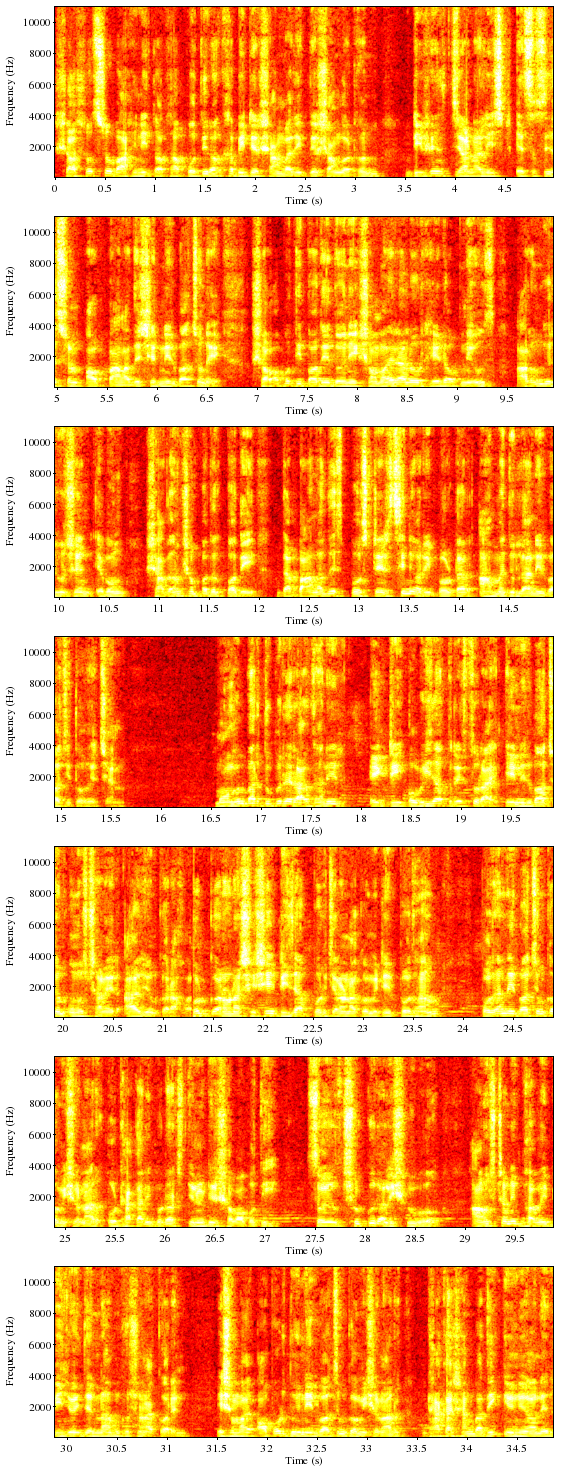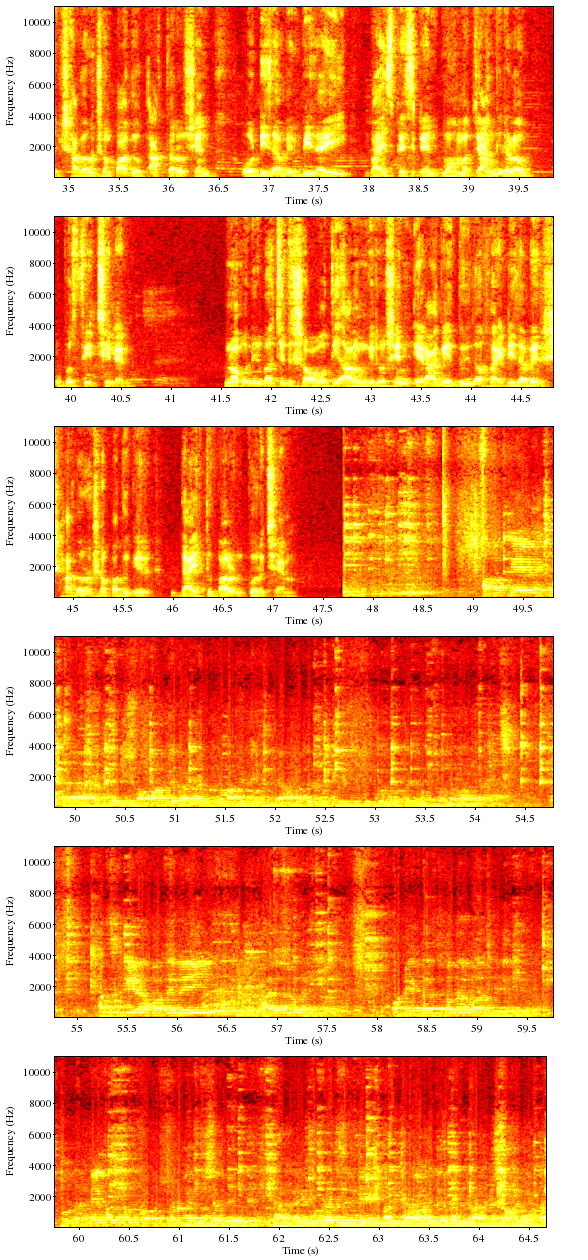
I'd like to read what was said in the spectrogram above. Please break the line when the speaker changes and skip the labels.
সশস্ত্র বাহিনী তথা প্রতিরক্ষা বিটের সাংবাদিকদের সংগঠন ডিফেন্স জার্নালিস্ট অ্যাসোসিয়েশন অব বাংলাদেশের নির্বাচনে সভাপতি পদে দৈনিক সময়ের আলোর head of news, Alamgir Hossain এবং সাধারণ সম্পাদক পদে দ্য বাংলাদেশ পোস্টের সিনিয়র রিপোর্টার আহমেদুল্লাহ নির্বাচিত হয়েছেন। মঙ্গলবার দুপুরে রাজধানীর একটি অভিজাত রেস্তোরাঁয় এই নির্বাচন অনুষ্ঠানের আয়োজন করা হয়। ভোট গণনা শেষে রিজার্ভ পরিচালনা কমিটির প্রধান প্রধান নির্বাচন কমিশনার ও ঢাকা রিপোর্টার্স ইউনিটির সভাপতি সৈয়দ শুকুর আলী শুভ আনুষ্ঠানিকভাবে বিজয়ীদের নাম ঘোষণা করেন। এ সময় অপর দুই নির্বাচন কমিশনার ঢাকা সাংবাদিক ইউনিয়নের সাধারণ সম্পাদক আক্তার হোসেন ও ডিজাবের বিদায়ী ভাইস প্রেসিডেন্ট মোহাম্মদ জাহাঙ্গীর আলম উপস্থিত ছিলেন। নবনির্বাচিত সভাপতি আলমগীর হোসেন এর আগে দুই দফায় ডিজাবের সাধারণ সম্পাদকের দায়িত্ব পালন করেছেন।
আমাকে এই সম্মান দেওয়ার জন্য আমি প্রথমে আপনাদের প্রতি কৃতজ্ঞতা এবং ধন্যবাদ জানাচ্ছি। আজকে আমাদের এই আয়োজনে অনেক ব্যস্ততার মাঝে প্রধান নির্বাচন কমিশনার হিসেবে ঢাকা রিপোর্টার্স ইউনিটি যেটা আমাদের কাছে প্রাণের সম্ভাবনা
